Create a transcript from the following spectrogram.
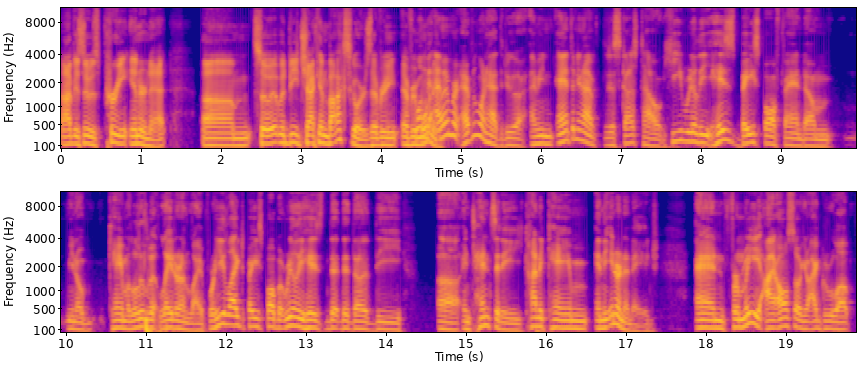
Obviously, it was pre-internet. Um, so it would be checking box scores every every Well, morning. I remember everyone had to do that. I mean, Anthony and I have discussed how he really his baseball fandom, you know, came a little bit later in life, where he liked baseball, but really his the the the, the uh, intensity kind of came in the internet age. And for me, I also, you know, I grew up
